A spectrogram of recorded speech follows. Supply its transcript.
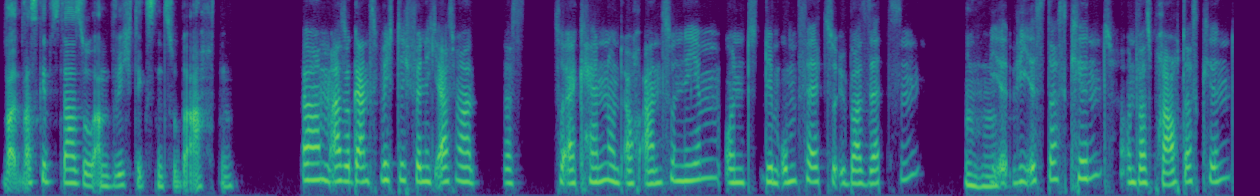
wa was gibt's da so am wichtigsten zu beachten? Ähm, also ganz wichtig finde ich erstmal, das zu erkennen und auch anzunehmen und dem Umfeld zu übersetzen. Mhm. Wie, wie ist das Kind und was braucht das Kind?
